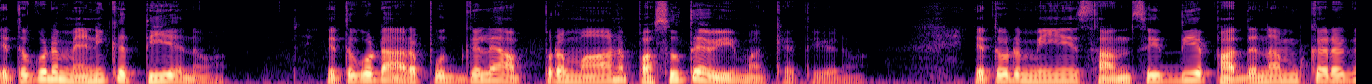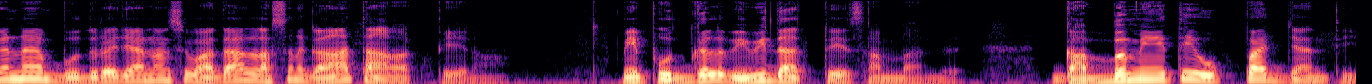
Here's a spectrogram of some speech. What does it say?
එතකොට මැනික තියෙනවා. එතකොට අර පුද්ගලයා අප්‍රමාණ පසුතැවීමක් ඇති වෙනවා. එතකොට මේ සංසිද්ධිය පදනම් කරගෙන බුදුරජාණන් වහන්සේ වදාළ ලස්සන ගාථාවක් තියෙනවා. මේ පුද්ගල විවිධත්වයේ සම්බන්ධ. ගබ්බමේතේ uppajjanti.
